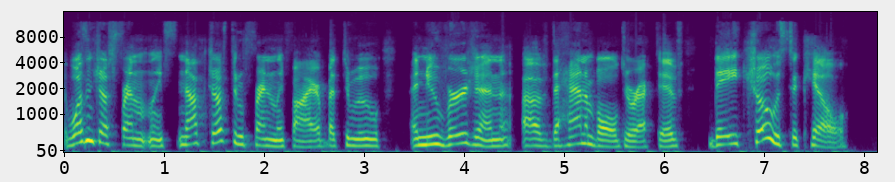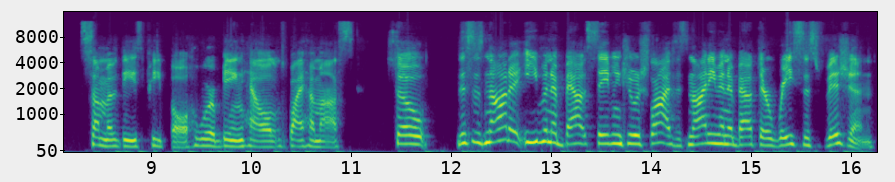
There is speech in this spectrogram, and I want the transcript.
it wasn't just friendly, not just through friendly fire, but through a new version of the Hannibal directive, they chose to kill some of these people who were being held by Hamas. So this is not a, even about saving Jewish lives. It's not even about their racist vision.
